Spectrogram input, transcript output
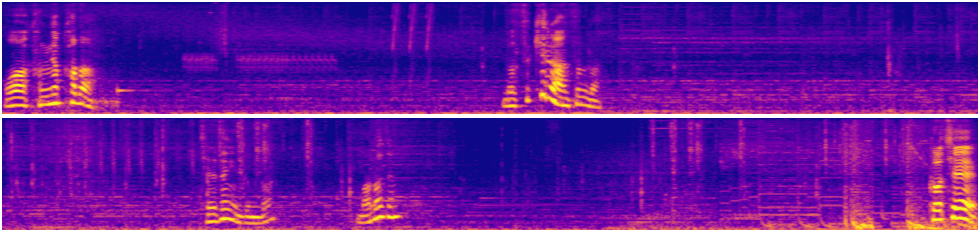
와 강력하다 나 스킬을 안 쓴다 재생이 든다? 만화장? 그렇지!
